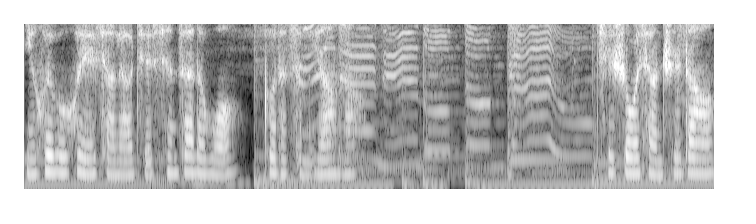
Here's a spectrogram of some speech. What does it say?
你会不会也想了解现在的我过得怎么样呢？其实我想知道，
